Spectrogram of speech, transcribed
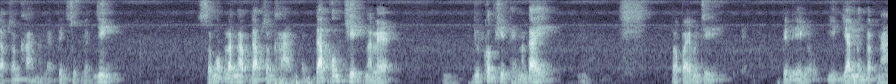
ดับสังขารนั่นแหละเป็นสุขอย่างยิ่ง สงบระงับดับสังขารดับความคิดนั่นแหละหยุดความคิดให้มันได้ ต่อไปมันสิเป็นเองอีกอย่างหนึ่งดอกหนา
